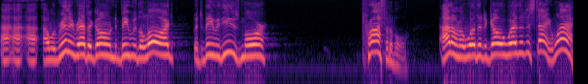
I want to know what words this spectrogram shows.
I, I, I would really rather go on to be with the Lord, but to be with you is more profitable. I don't know whether to go or whether to stay. Why?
